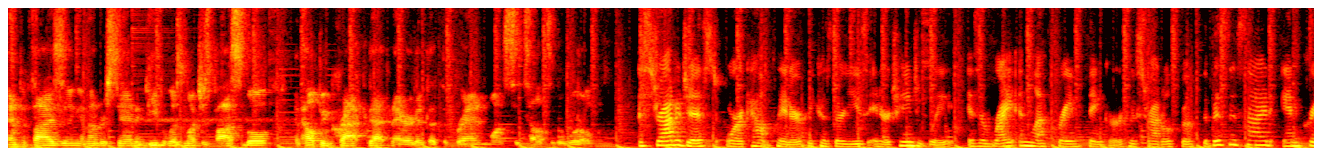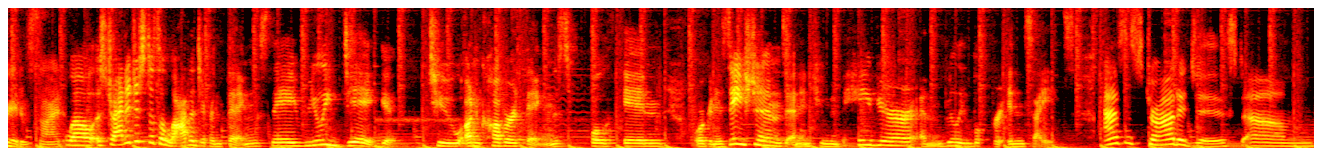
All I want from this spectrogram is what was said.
empathizing and understanding people as much as possible, and helping crack that narrative that the brand wants to tell to the world. A strategist or account planner, because they're used interchangeably, is a right and left brain thinker who straddles both the business side and creative side. Well, a strategist does a lot of different things. They really dig to uncover things, both in organizations and in human behavior, and really look for insights. As a strategist, um,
